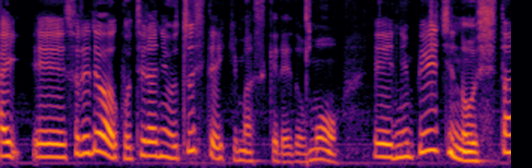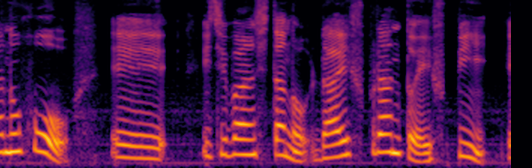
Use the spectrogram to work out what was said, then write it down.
はい、えー、それではこちらに移していきますけれども、えー、2ページの下の方、えー、一番下のライフプラント FP、え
